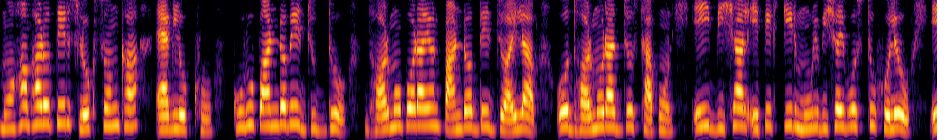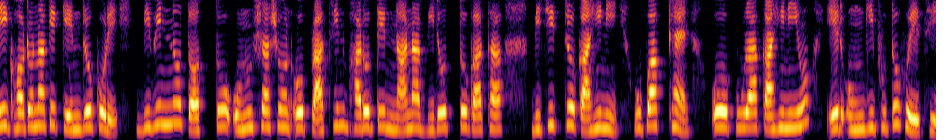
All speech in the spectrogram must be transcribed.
মহাভারতের শ্লোক সংখ্যা এক লক্ষ। কুরু পাণ্ডবের যুদ্ধ, ধর্মপরায়ণ পাণ্ডবদের জয়লাভ ও ধর্মরাজ্য স্থাপন এই বিশাল এপিকটির মূল বিষয়বস্তু হলেও এই ঘটনাকে কেন্দ্র করে বিভিন্ন তত্ত্ব, অনুশাসন ও প্রাচীন ভারতের নানা বীরত্ব বীরত্বগাথা বিচিত্র কাহিনী, উপাখ্যান ও পুরাকাহিনীও এর অঙ্গীভূত হয়েছে।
